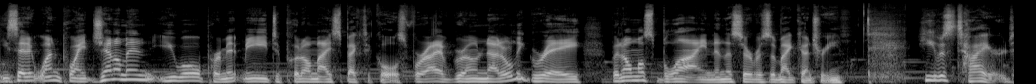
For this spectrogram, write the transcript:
He said at one point, Gentlemen, you will permit me to put on my spectacles, for I have grown not only gray, but almost blind in the service of my country. He was tired.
